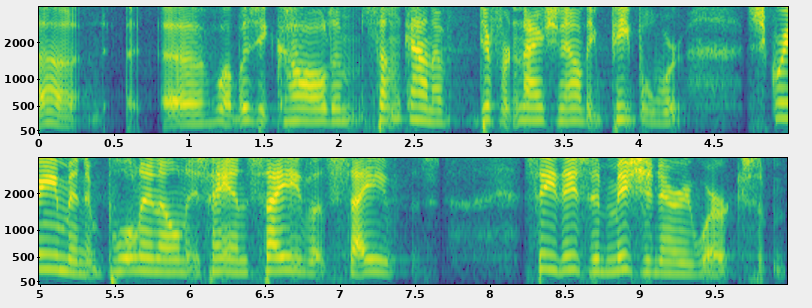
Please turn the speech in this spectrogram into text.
uh, uh, what was it called? Um, some kind of different nationality people were screaming and pulling on his hand, save us, save us. See, this is missionary work. Some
